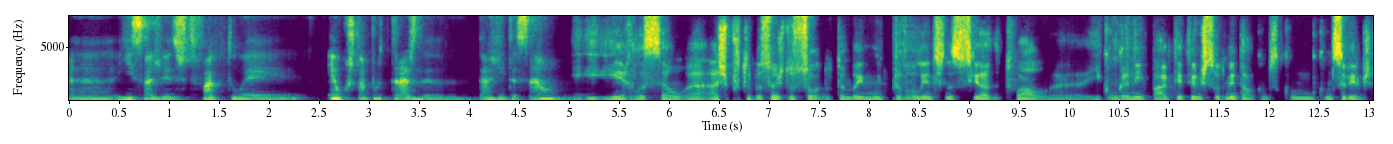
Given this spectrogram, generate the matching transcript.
Uh, e isso às vezes de facto é, é o que está por detrás da, da agitação. E, e, em relação a, às perturbações do sono, também muito prevalentes na sociedade atual uh, e com grande impacto em termos de saúde mental, como, como, como, sabemos.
